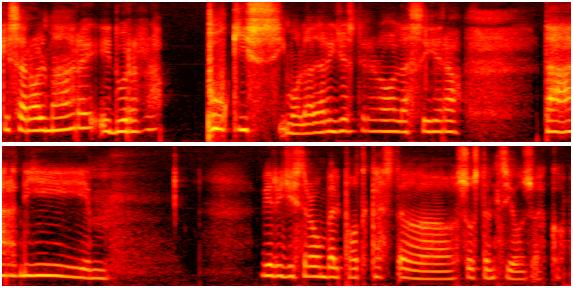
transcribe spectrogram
che sarò al mare e durerà pochissimo, la registrerò la sera tardi. Vi registrerò un bel podcast uh, sostanzioso, ecco.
